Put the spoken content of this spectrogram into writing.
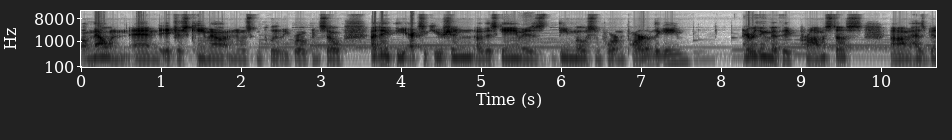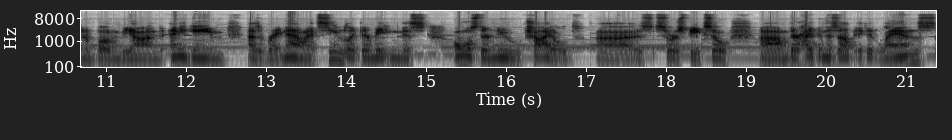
a mountain and it just came out and it was completely broken so i think the execution of this game is the most important part of the game everything that they've promised us um, has been above and beyond any game as of right now and it seems like they're making this almost their new child uh, so to speak so um, they're hyping this up if it lands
